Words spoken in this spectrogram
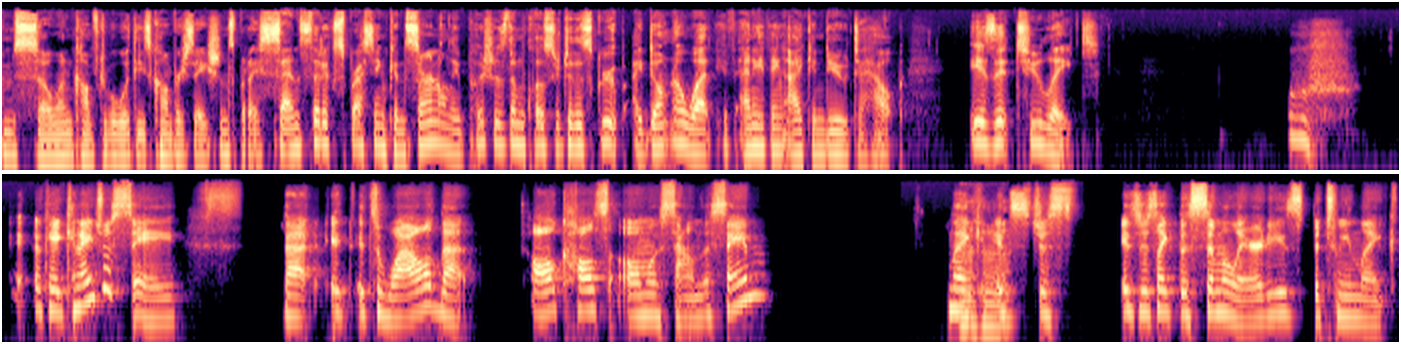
I'm so uncomfortable with these conversations, but I sense that expressing concern only pushes them closer to this group. I don't know what, if anything, I can do to help. Is it too late? Oof. Okay, can I just say that it, it's wild that all cults almost sound the same? Like Mhm. it's just it's just like the similarities between like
